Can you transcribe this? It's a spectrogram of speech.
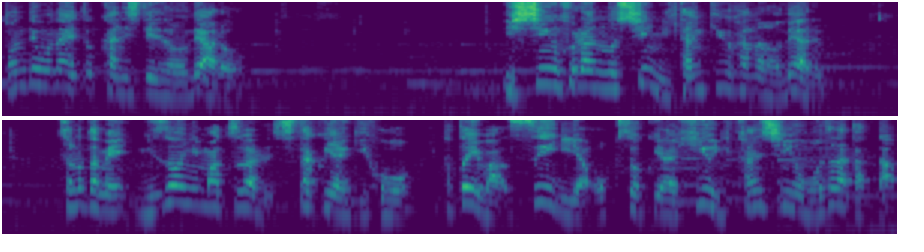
とんでもないと感じているのであろう。一心不乱の真理探求派なのである。そのため、二蔵にまつわる施策や技法、例えば推理や憶測や比喩に関心を持たなかった。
